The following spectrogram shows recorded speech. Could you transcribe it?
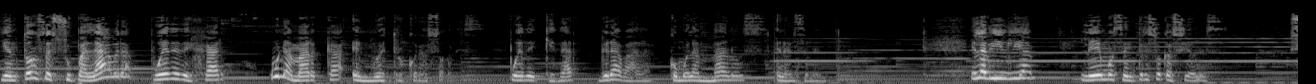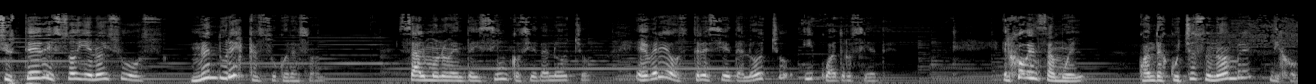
y entonces su palabra puede dejar una marca en nuestros corazones, puede quedar grabada como las manos en el cemento. En la Biblia leemos en tres ocasiones, si ustedes oyen hoy su voz, no endurezcan su corazón. Salmo 95, 7 al 8, Hebreos 3, 7 al 8 y 4, 7. El joven Samuel, cuando escuchó su nombre, dijo,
